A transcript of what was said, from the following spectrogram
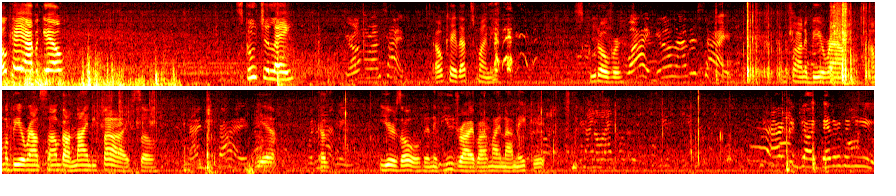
Okay, Abigail. Scoot your lay. You're on the wrong side. Okay, that's funny. Scoot over. Why? Get on the other side. I'm trying to be around. I'm gonna be around some about 95. So 95? yeah, What does because that mean? years old, and if you drive, I might not make it. I can drive better than you.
